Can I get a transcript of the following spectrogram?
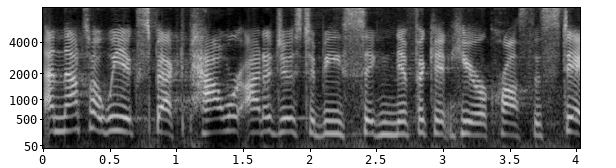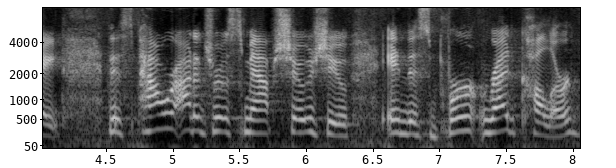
and that's why we expect power outages to be significant here across the state. This power outage risk map shows you in this burnt red color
